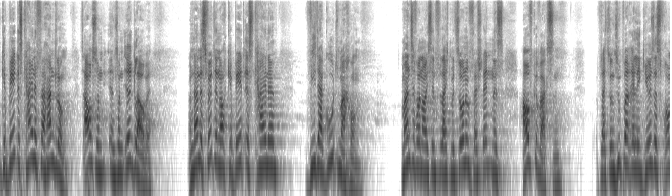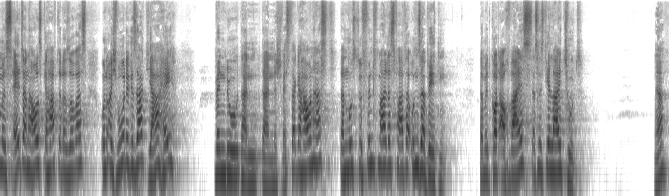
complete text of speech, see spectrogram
Gebet ist keine Verhandlung, ist auch so ein, so ein Irrglaube. Und dann das vierte noch, Gebet ist keine Wiedergutmachung. Manche von euch sind vielleicht mit so einem Verständnis aufgewachsen, vielleicht so ein super religiöses, frommes Elternhaus gehabt oder sowas und euch wurde gesagt, ja, hey, wenn du dein, deine Schwester gehauen hast, dann musst du fünfmal das Vaterunser beten, damit Gott auch weiß, dass es dir leid tut. Ja?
